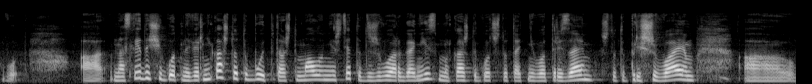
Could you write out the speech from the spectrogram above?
Вот. А на следующий год наверняка что-то будет, потому что малый университет – это живой организм, мы каждый год что-то от него отрезаем, что-то пришиваем. А,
